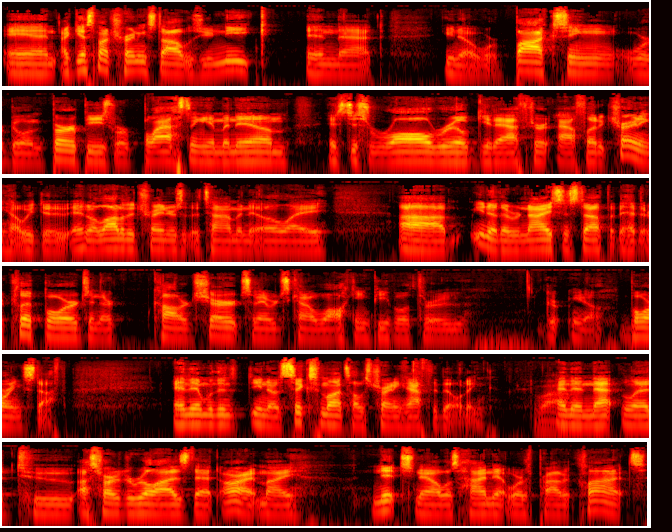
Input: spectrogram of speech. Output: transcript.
And I guess my training style was unique in that, you know, we're boxing, we're doing burpees, we're blasting Eminem. It's just raw, real, get after athletic training how we do. And a lot of the trainers at the time in LA, uh, you know, they were nice and stuff, but they had their clipboards and their collared shirts, and they were just kind of walking people through, you know, boring stuff. And then within you know six months, I was training half the building, Wow. and then that led to I started to realize that all right, my niche now was high net worth private clients.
